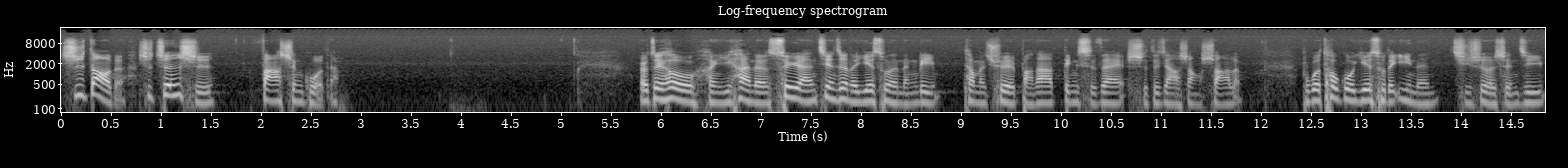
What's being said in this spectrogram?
知道的，是真实发生过的。而最后很遗憾的，虽然见证了耶稣的能力，他们却把他钉死在十字架上杀了。不过，透过耶稣的异能、启示和神迹，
